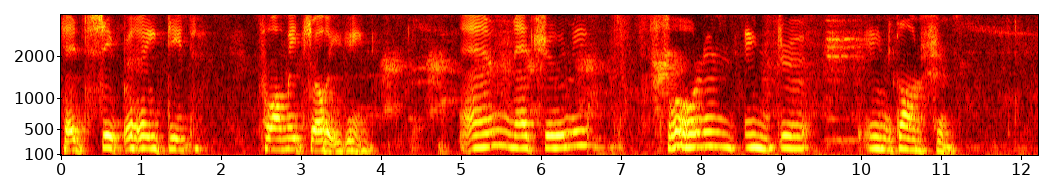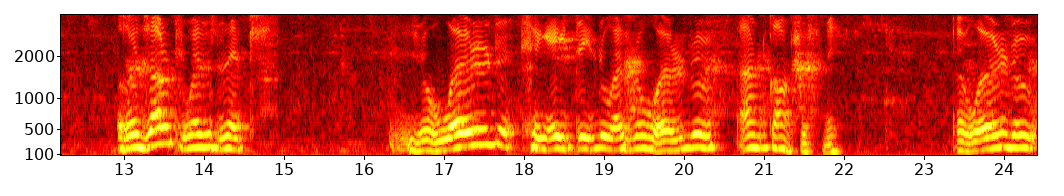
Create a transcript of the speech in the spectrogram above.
had separated from its origin and naturally fallen into inconscience. Result was that the world created was a world of unconsciousness, a world of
